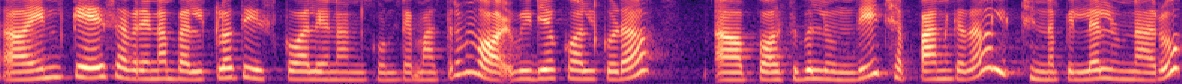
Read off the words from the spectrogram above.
Uh, ఇన్ కేస్ ఎవరైనా బల్క్లో తీసుకోవాలి అని అనుకుంటే మాత్రం వా- వీడియో కాల్ కూడా uh, పాసిబుల్ ఉంది. చెప్పాను కదా వాళ్ళకి చిన్న పిల్లలు ఉన్నారు.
